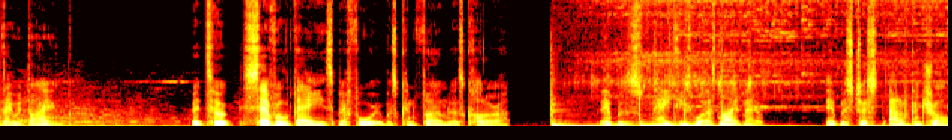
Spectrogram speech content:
they were dying. It took several days before it was confirmed as cholera. It was Haiti's worst nightmare. It was just out of control,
